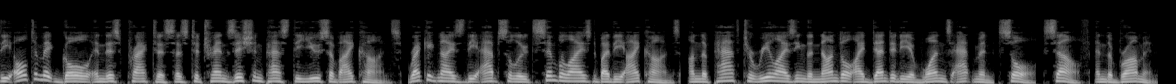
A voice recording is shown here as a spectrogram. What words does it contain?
The ultimate goal in this practice is to transition past the use of icons, recognize the absolute symbolized by the icons, on the path to realizing the non-dual identity of one's Atman soul, self and the Brahman.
